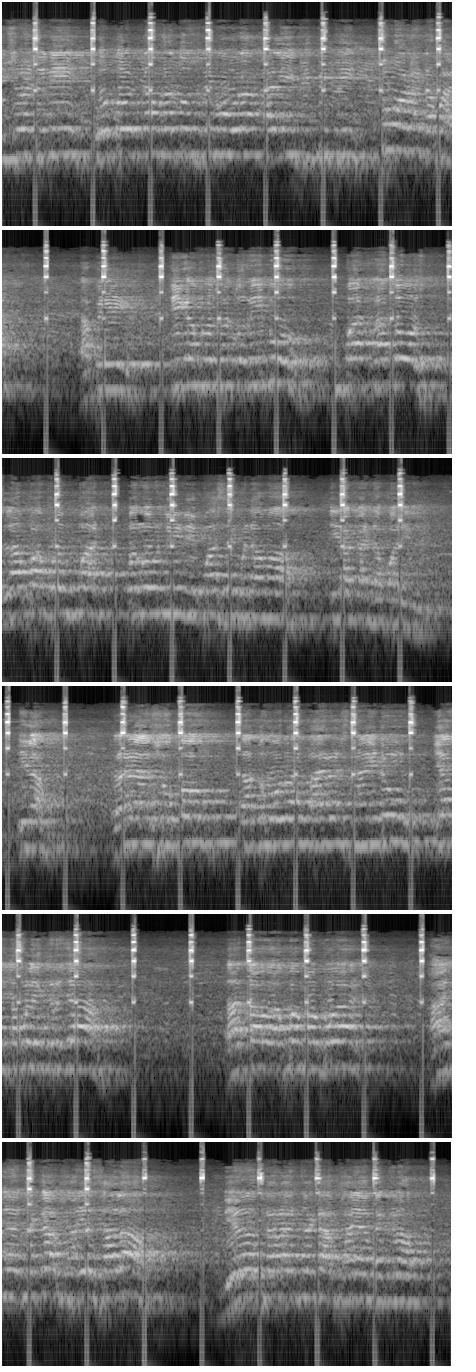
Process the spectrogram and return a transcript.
insurans ini untuk 600 ribu orang kali PPP semua orang dapat tapi 31,484 pengundi di Pasir Bernama tidak akan dapat ini. Tidak. Kerana sokong satu orang Tyrant Naidu yang tak boleh kerja. Tak tahu apa mau buat. Hanya cakap saya salah. Dia sekarang cakap saya bankrupt.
